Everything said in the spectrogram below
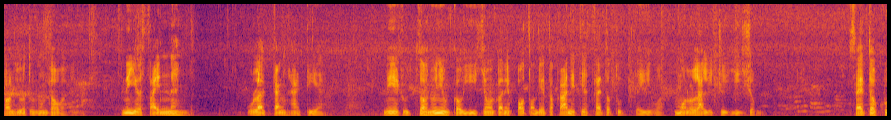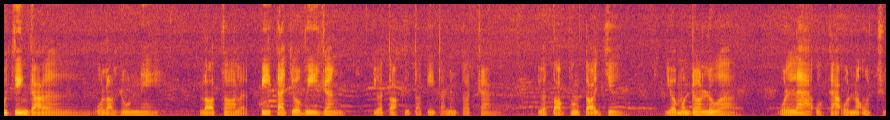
sau vừa tụi trong đâu hẳn. Nếu giờ xài năng, cũng là căng hai tiền nè chủ cho nó nhung cầu gì cho mà còn này bảo toàn để tất cả này thì xài tao tụt kỳ quá. Mà nó là lịch chữ gì rồi xài tao khu tin cả của là luôn nè. Lọ cho là pi ta cho vi răng. Vừa tỏ cứ tỏ ti tỏ nâng tỏ trả. Vừa tỏ phong tỏ chư vừa muốn đo lúa vừa la vừa cả vừa nọ vừa chữ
